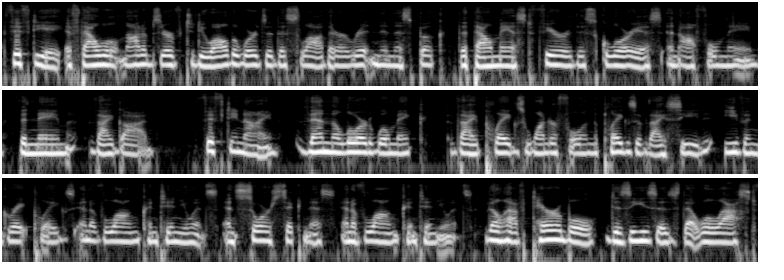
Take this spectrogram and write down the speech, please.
58. If thou wilt not observe to do all the words of this law that are written in this book, that thou mayest fear this glorious and awful name, the name thy God. 59. Then the Lord will make thy plagues wonderful, and the plagues of thy seed, even great plagues, and of long continuance, and sore sickness, and of long continuance. They'll have terrible diseases that will last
